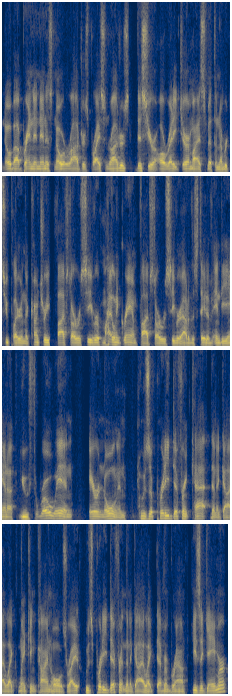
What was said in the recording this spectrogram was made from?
know about Brandon Inniss, Noah Rogers, Bryson Rogers. This year already, Jeremiah Smith, the number two player in the country, five star receiver, Mylan Graham, five star receiver out of the state of Indiana. You throw in Air Noland who's a pretty different cat than a guy like Lincoln Kienholz, right? Who's pretty different than a guy like Devin Brown. He's a gamer.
